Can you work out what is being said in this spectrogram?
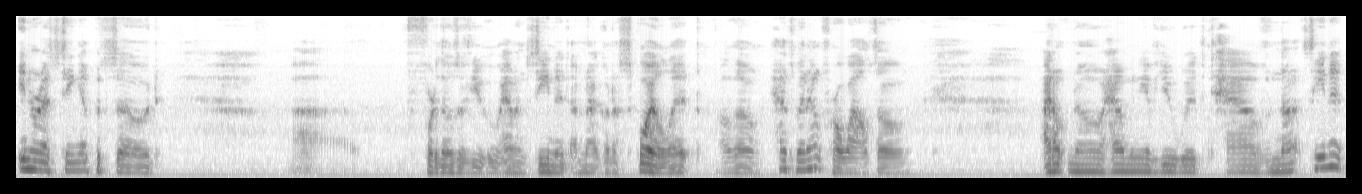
interesting episode. For those of you who haven't seen it, I'm not going to spoil it although it has been out for a while, so I don't know how many of you would have not seen it.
